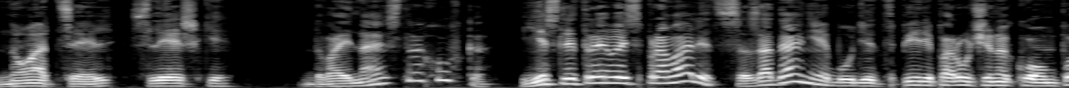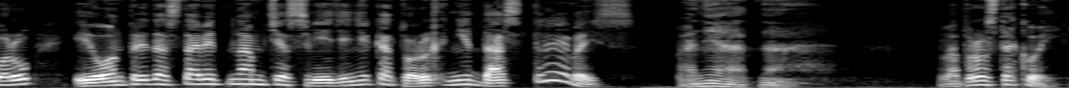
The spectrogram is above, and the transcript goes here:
Ну а цель слежки? Двойная страховка. Если Тревес провалится, задание будет перепоручено Компору, и он предоставит нам те сведения, которых не даст Тревес. Понятно. Вопрос такой.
